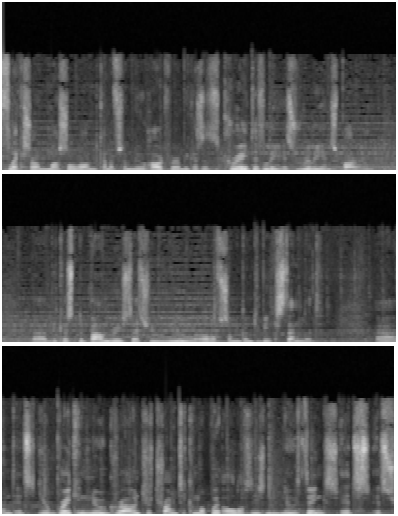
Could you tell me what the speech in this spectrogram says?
flex our muscle on kind of some new hardware because it's creatively it's really inspiring uh, because the boundaries that you knew are all of a sudden going to be extended and it's you're breaking new ground. You're trying to come up with all of these new things. It's it's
